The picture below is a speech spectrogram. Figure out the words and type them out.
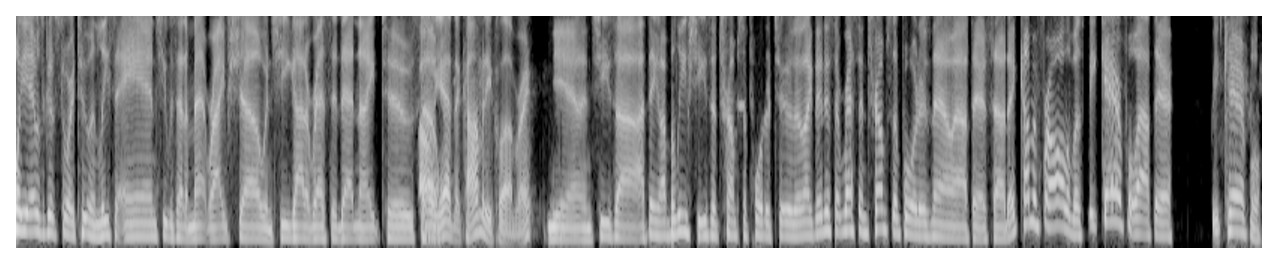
Well, yeah, it was a good story too. And Lisa Ann, she was at a Matt Rife show and she got arrested that night too. So, oh yeah, the comedy club, right? Yeah, and she's uh I think I believe she's a Trump supporter too. They're like they're just arresting Trump supporters now out there. So they're coming for all of us. Be careful out there. Be careful.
